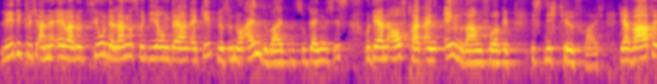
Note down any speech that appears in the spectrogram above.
Lediglich eine Evaluation der Landesregierung, deren Ergebnisse nur Eingeweihten zugänglich ist und deren Auftrag einen engen Rahmen vorgibt, ist nicht hilfreich. Ich erwarte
